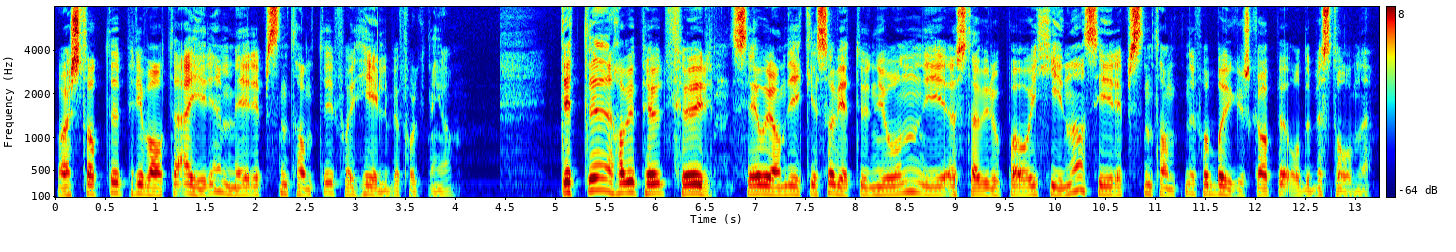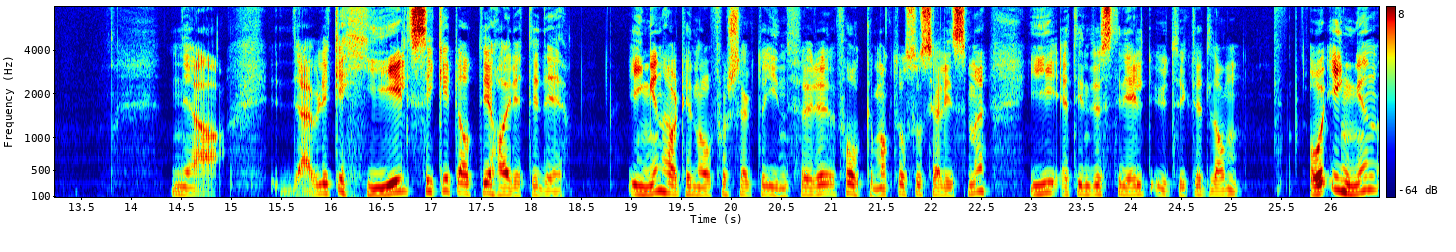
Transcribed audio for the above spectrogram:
og erstatte private eiere med representanter for hele befolkninga. Dette har vi prøvd før. Se hvordan det gikk i Sovjetunionen, i Øst-Europa og i Kina, sier representantene for borgerskapet og det bestående. Nja, det er vel ikke helt sikkert at de har rett i det. Ingen har til nå forsøkt å innføre folkemakt og sosialisme i et industrielt utviklet land. Og ingen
